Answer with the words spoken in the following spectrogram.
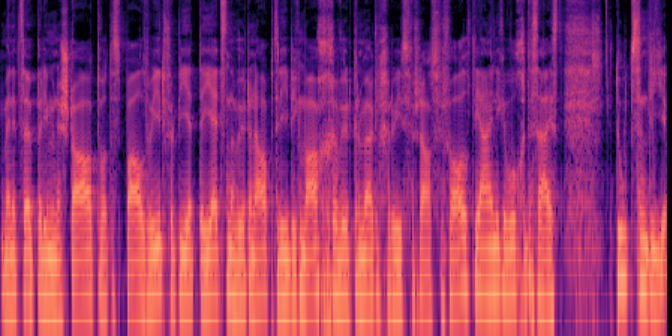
Wenn jetzt jemand in einem Staat, wo das bald wird verbieten, jetzt noch eine Abtreibung machen, würde er möglicherweise für das verfolgt in einigen Wochen. Das heißt, Dutzende,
